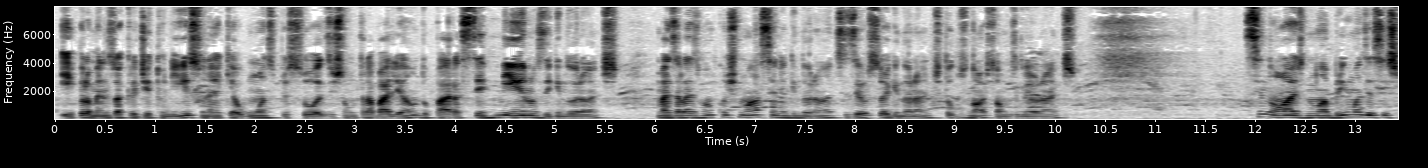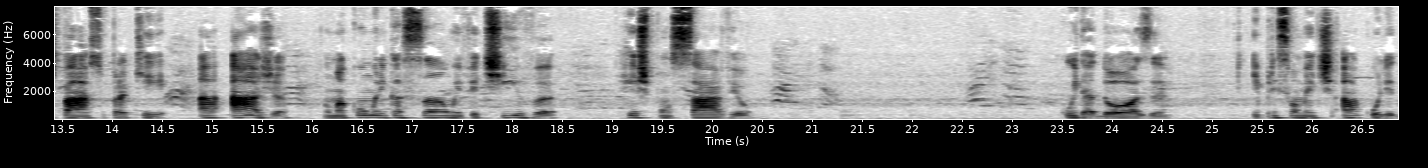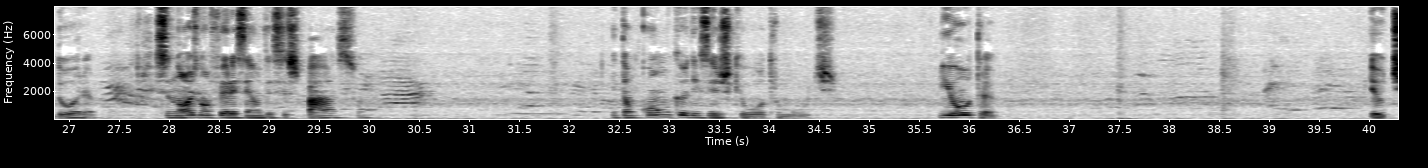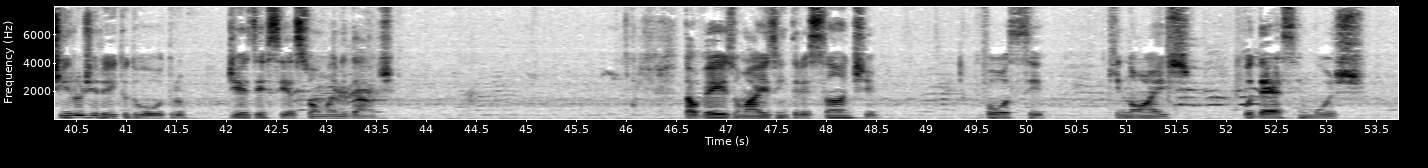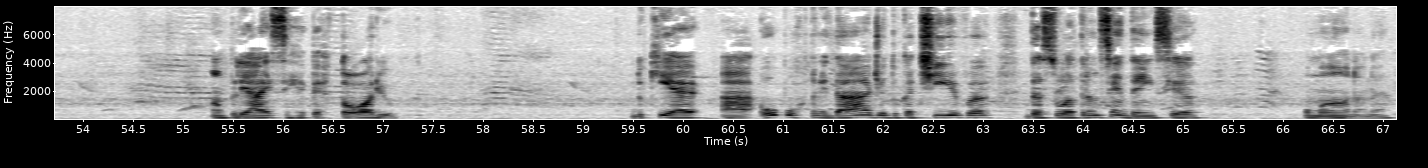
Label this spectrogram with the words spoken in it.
e pelo menos eu acredito nisso, né, que algumas pessoas estão trabalhando para ser menos ignorantes, mas elas vão continuar sendo ignorantes. Eu sou ignorante, todos nós somos ignorantes. Se nós não abrirmos esse espaço para que haja uma comunicação efetiva, responsável, cuidadosa e principalmente acolhedora, se nós não oferecemos esse espaço, então como que eu desejo que o outro mude? E outra, eu tiro o direito do outro de exercer a sua humanidade. Talvez o mais interessante fosse que nós pudéssemos ampliar esse repertório do que é a oportunidade educativa da sua transcendência humana, né?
